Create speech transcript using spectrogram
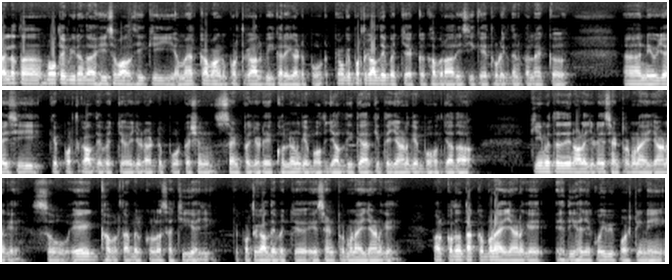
ਪਹਿਲਾਂ ਤਾਂ ਬਹੁਤੇ ਵੀਰਾਂ ਦਾ ਇਹੀ ਸਵਾਲ ਸੀ ਕਿ ਅਮਰੀਕਾ ਵਾਂਗ ਪੁਰਤਗਾਲ ਵੀ ਕਰੇਗਾ ਡਿਪੋਰਟ ਕਿਉਂਕਿ ਪੁਰਤਗਾਲ ਦੇ ਵਿੱਚ ਇੱਕ ਖਬਰ ਆ ਰਹੀ ਸੀ ਕਿ ਥੋੜ੍ਹੇ ਕੁ ਦਿਨ ਪਹਿਲਾਂ ਇੱਕ ਨਿਊਜ਼ ਆਈ ਸੀ ਕਿ ਪੁਰਤਗਾਲ ਦੇ ਵਿੱਚ ਜਿਹੜਾ ਡਿਪੋਰਟੇਸ਼ਨ ਸੈਂਟਰ ਜਿਹੜੇ ਖੁੱਲ੍ਹਣਗੇ, ਬਹੁਤ ਜਲਦੀ ਤਿਆਰ ਕੀਤੇ ਜਾਣਗੇ, ਬਹੁਤ ਜ਼ਿਆਦਾ ਕੀਮਤ ਦੇ ਨਾਲ ਜਿਹੜੇ ਸੈਂਟਰ ਬਣਾਏ ਜਾਣਗੇ। ਸੋ ਇਹ ਖਬਰ ਤਾਂ ਬਿਲਕੁਲ ਸੱਚੀ ਹੈ ਜੀ ਕਿ ਪੁਰਤਗਾਲ ਦੇ ਵਿੱਚ ਇਹ ਸੈਂਟਰ ਬਣਾਏ ਜਾਣਗੇ, ਪਰ ਕਦੋਂ ਤੱਕ ਬਣਾਏ ਜਾਣਗੇ ਇਸ ਦੀ ਹਜੇ ਕੋਈ ਵੀ ਪੁਸ਼ਟੀ ਨਹੀਂ,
